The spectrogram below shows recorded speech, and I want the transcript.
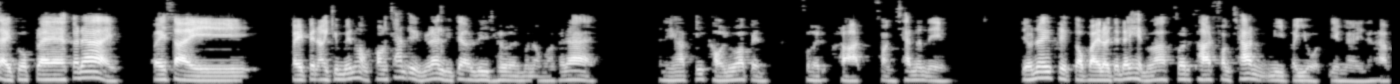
ใส่ตัวแปรก็ได้ ไปใส่ไปเป็น argument ของฟังก์ชันอื่นก็ได้ หรือจะ return มันออกมาก็ได้ อันนี้ครับที่เขาเรียกว่าเป็น first class function นั่นเอง เดี๋ยวในคลิปต่อไปเราจะได้เห็นว่า first class function มีประโยชน์ยังไงนะครับ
